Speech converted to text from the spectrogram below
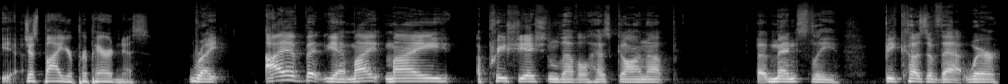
Yeah. just by your preparedness. Right. I have been yeah, my my appreciation level has gone up immensely because of that where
